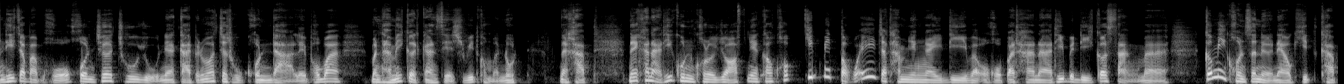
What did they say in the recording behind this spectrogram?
นที่จะแบบโหคนเชิดชูอยู่เนี่ยกลายเป็นว่าจะถูกคนด่าเลย เพราะว่ามันทำให้เกิดการเสียชีวิตของมนุษย์นะครับในขณะที่คุณโคโรยอฟเนี่ยเขาเขาคิดไม่ตกว่าจะทำยังไงดีแบบโอ้โหประธานาธิบดีก็สั่งมา ก็มีคนเสนอแนวคิดครับ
